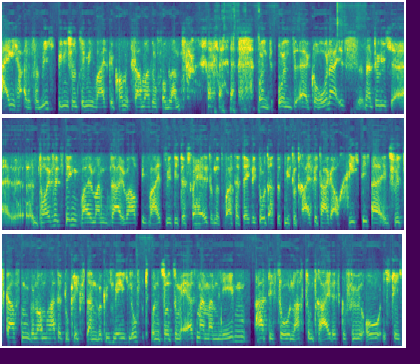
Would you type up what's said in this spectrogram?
Eigentlich, also für mich bin ich schon ziemlich weit gekommen, ich sag mal so vom Land. und und äh, Corona ist natürlich äh, ein Teufelsding, weil man da überhaupt nicht weiß, wie sich das verhält. Und es war tatsächlich so, dass es mich so drei, vier Tage auch richtig äh, ins Schwitzkasten genommen hatte. Du kriegst dann wirklich wenig Luft. Und so zum ersten Mal in meinem Leben hatte ich so nachts um drei das Gefühl, oh, ich kriege,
